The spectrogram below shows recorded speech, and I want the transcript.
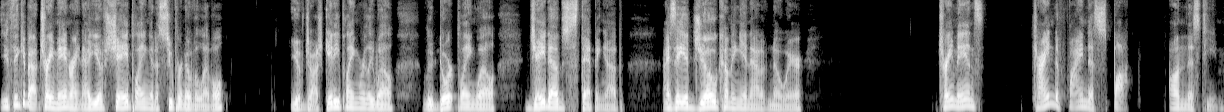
You think about Tre Mann right now, you have Shai playing at a supernova level. You have Josh Giddey playing really well, Lu Dort playing well, J Dubs stepping up, Isaiah Joe coming in out of nowhere. Tre Mann's trying to find a spot on this team,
